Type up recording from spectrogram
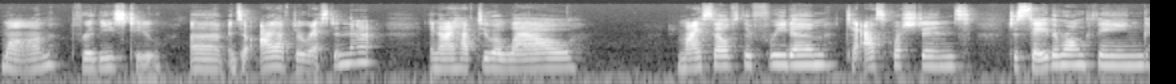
mom for these two. Um, and so I have to rest in that. And I have to allow myself the freedom to ask questions, to say the wrong thing,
